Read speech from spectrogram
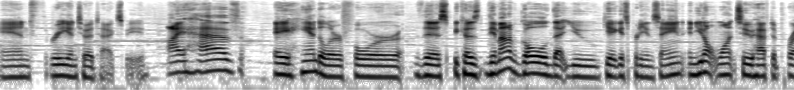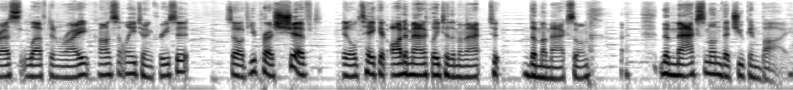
and three into attack speed. I have a handler for this because the amount of gold that you get gets pretty insane and you don't want to have to press left and right constantly to increase it. So if you press shift, it'll take it automatically to the ma to the maximum, the maximum that you can buy.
